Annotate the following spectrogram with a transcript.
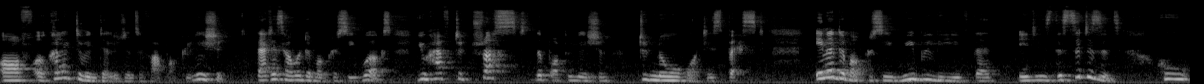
of a collective intelligence of our population. That is how a democracy works. You have to trust the population to know what is best. In a democracy, we believe that it is the citizens who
